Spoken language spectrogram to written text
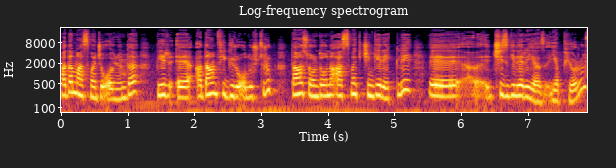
adam asmacı oyununda bir e, adam figürü oluşturup daha sonra da onu asmak için gerekli e, çizgileri yaz, yapıyoruz.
